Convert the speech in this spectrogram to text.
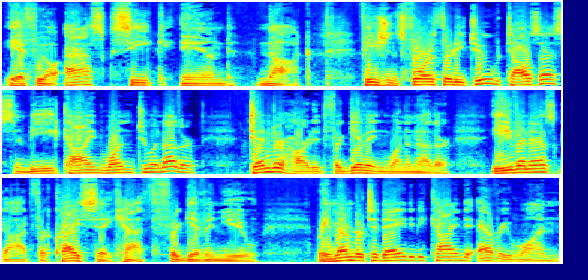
if we'll ask, seek, and knock. Ephesians 4.32 tells us, And be kind one to another, tender-hearted, forgiving one another, even as God for Christ's sake hath forgiven you. Remember today to be kind to everyone,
